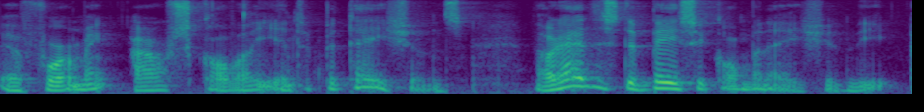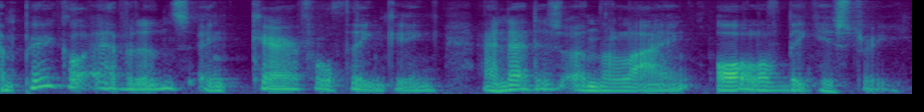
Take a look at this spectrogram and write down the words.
uh, forming our scholarly interpretations. Now that is the basic combination, the empirical evidence and careful thinking, and that is underlying all of big history.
